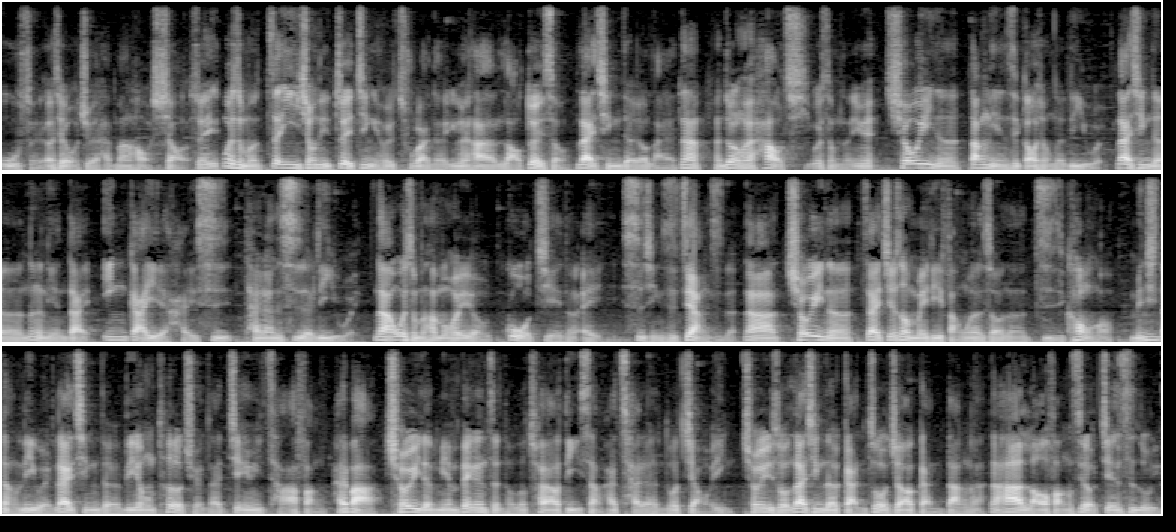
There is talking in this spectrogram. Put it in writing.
雾水，而且我觉得还蛮好笑。所以为什么正义兄弟最近也会出来呢？因为他的老对手赖清德又来了。那很多人会好奇，为什么呢？因为邱毅呢，当年是高雄的立委，赖清德那个年代应该也还是台南市的立委。那为什么他们会有过节呢？哎，事情是这样子的。那邱毅呢，在接受媒体访问的时候呢，指控哦，民进党立委赖清德利用特权在监狱查房，还把邱毅的棉被跟枕头都踹到地上，还踩了很多脚印。邱毅说，赖清德敢做就要敢当啊。那他的牢房是有监视录影，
